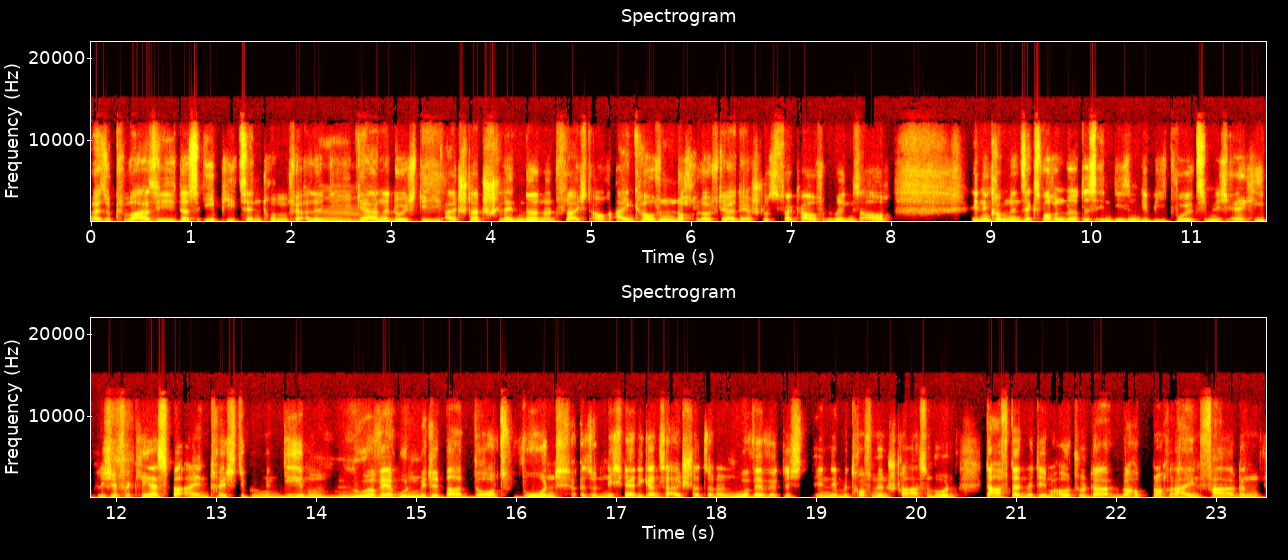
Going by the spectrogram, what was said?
Also quasi das Epizentrum für alle, die hm. gerne durch die Altstadt schlendern und vielleicht auch einkaufen. Noch läuft ja der Schlussverkauf übrigens auch. In den kommenden sechs Wochen wird es in diesem Gebiet wohl ziemlich erhebliche Verkehrsbeeinträchtigungen geben. Nur wer unmittelbar dort wohnt, also nicht mehr die ganze Altstadt, sondern nur wer wirklich in den betroffenen Straßen wohnt, darf dann mit dem Auto da überhaupt noch reinfahren.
